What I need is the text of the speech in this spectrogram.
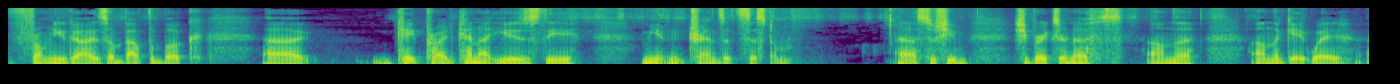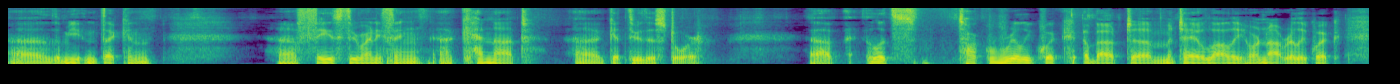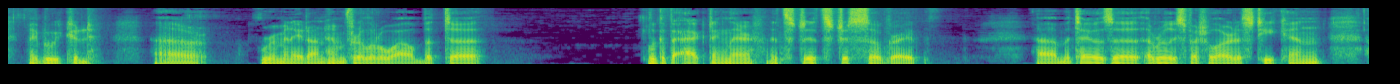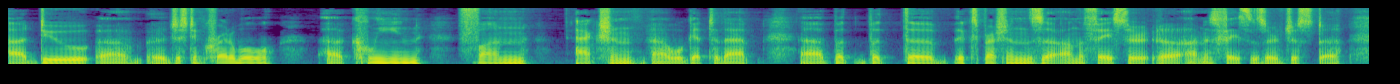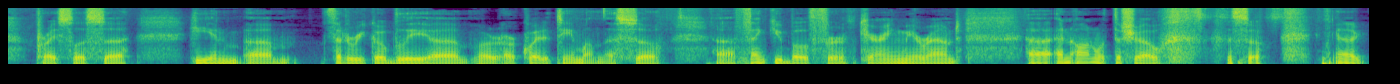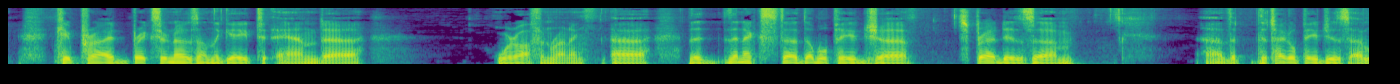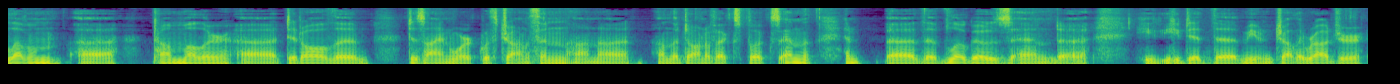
from you guys about the book. Uh, Kate Pryde cannot use the mutant transit system, uh, so she she breaks her nose on the on the gateway. Uh, the mutant that can uh, phase through anything uh, cannot get through this door. let's talk really quick about uh, Matteo Lolli, or not really quick. Maybe we could uh, ruminate on him for a little while. But uh, look at the acting there; it's it's just so great. Uh, Matteo is a, a, really special artist. He can uh, do uh, just incredible, uh, clean, fun action. Uh, we'll get to that. Uh, but but the expressions uh, on the face or uh, on his faces are just uh, priceless. Uh, he and um, Federico Blee are, are, quite a team on this. So thank you both for carrying me around. and on with the show. so Kate Pryde breaks her nose on the gate and we're off and running. Uh, the the next uh, double page uh, spread is um, uh, the the title pages. I love them. Uh, Tom Muller uh, did all the design work with Jonathan on on the Dawn of X books and and the logos and he he did the Mutant Jolly Roger.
